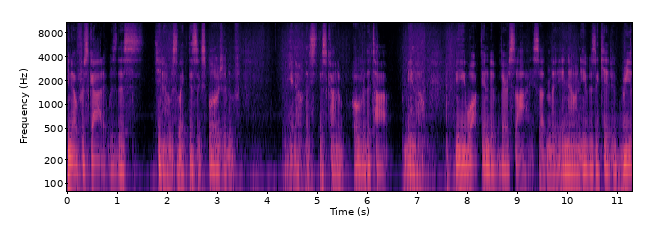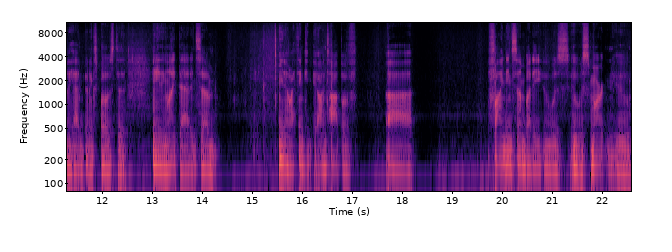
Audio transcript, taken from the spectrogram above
You know, for Scott, it was this. You know, it was like this explosion of, you know, this this kind of over the top. You know, he walked into Versailles suddenly. You know, and he was a kid who really hadn't been exposed to anything like that. And so, you know, I think on top of uh, finding somebody who was who was smart and who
